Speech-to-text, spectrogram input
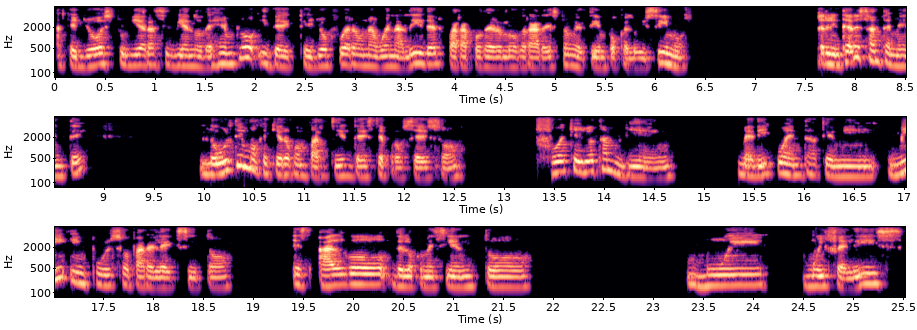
a que yo estuviera sirviendo de ejemplo y de que yo fuera una buena líder para poder lograr esto en el tiempo que lo hicimos. Pero interesantemente, lo último que quiero compartir de este proceso fue que yo también me di cuenta que mi, mi impulso para el éxito es algo de lo que me siento muy, muy feliz,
